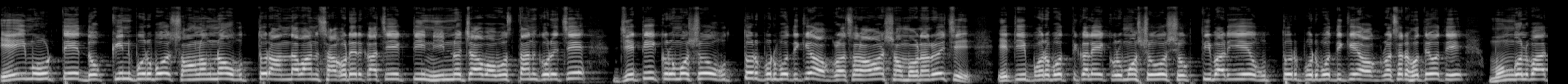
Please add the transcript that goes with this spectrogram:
এই মুহূর্তে দক্ষিণ পূর্ব সংলগ্ন উত্তর আন্দামান সাগরের কাছে একটি নিম্নচাপ অবস্থান করেছে, যেটি ক্রমশ উত্তর পূর্ব দিকে অগ্রসর হওয়ার সম্ভাবনা রয়েছে। এটি পরবর্তীকালে ক্রমশ শক্তি বাড়িয়ে উত্তর পূর্ব দিকে অগ্রসর হতে হতে মঙ্গলবার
